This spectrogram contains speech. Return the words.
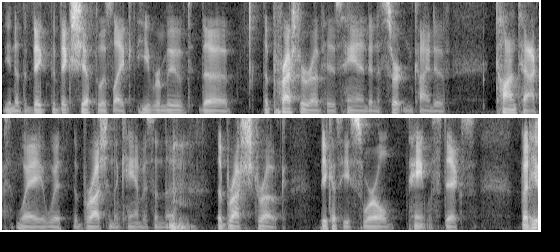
you know, the big the big shift was like he removed the the pressure of his hand in a certain kind of contact way with the brush and the canvas and the Mm-hmm. the brush stroke because he swirled paint with sticks, but he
